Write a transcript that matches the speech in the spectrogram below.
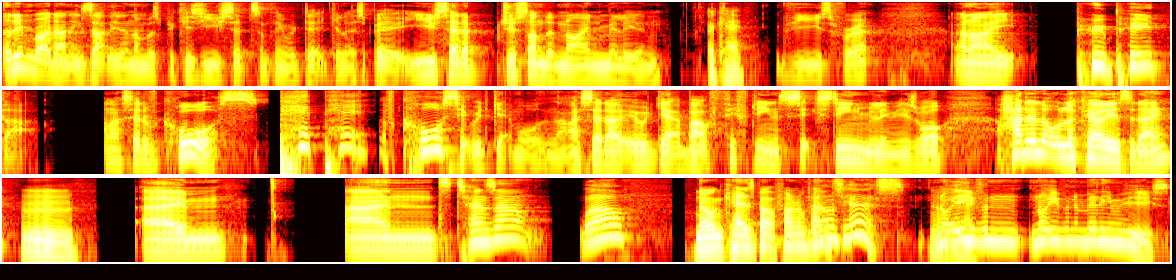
I didn't write down exactly the numbers because you said something ridiculous, but you said a, just under nine million Okay. views for it, and I poo pooed that, and I said, of course. Pepe. Of course, it would get more than that. I said uh, it would get about 15 or 16 million views. Well, I had a little look earlier today, Hmm. um, and turns out, well, No one cares about Final no one Fantasy. cares. No not one cares. even, not even a million views.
